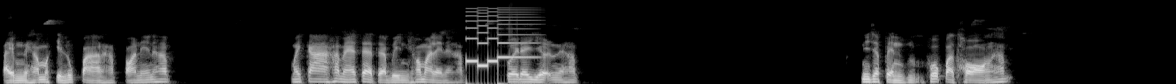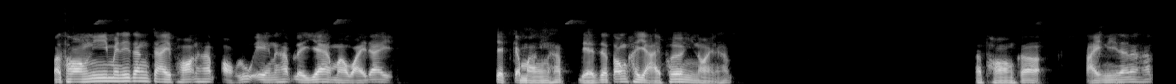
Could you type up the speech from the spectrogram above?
เต็มเลยครับ มากินลูกปลานะครับ ตอนนี้นะครับ ไม่กล้าครับแม้ แต่จะบินเข้ามาเลยนะครับช่วยได้เยอะเลยนะครับ นี่จะเป็นพวกปลาทองนะครับ ปลาทองนี่ไม่ได้ตั้งใจเพาะนะครับ ออกลูกเองนะครับ เลยแยกมาไว้ได้เจ็ดกระมังนะครับ เดี๋ยวจะต้องขยายเพิ่มอีกหน่อยนะครับปลาทองก็ไซส์นี้แล้วนะครับ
